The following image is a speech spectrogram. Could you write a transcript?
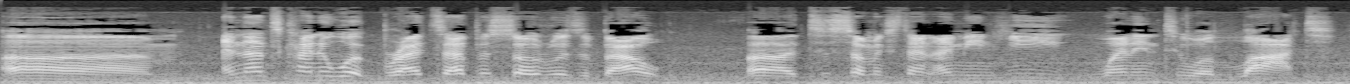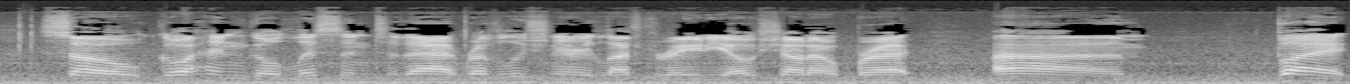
Um, and that's kind of what Brett's episode was about uh, to some extent. I mean, he went into a lot. So go ahead and go listen to that Revolutionary Left Radio. Shout out Brett. Um, but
